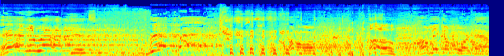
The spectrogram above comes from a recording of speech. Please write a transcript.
And the Rockets, red flag. Uh-oh. Uh-oh. I'll make up for it now.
